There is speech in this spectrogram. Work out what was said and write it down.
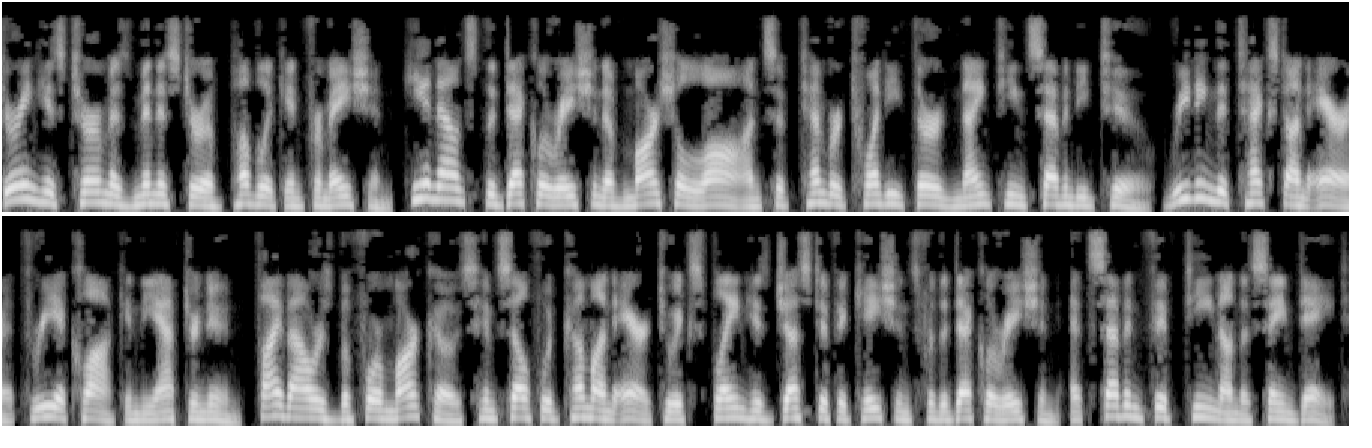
During his term as Minister of Public Information, he announced the declaration of martial law on September 23, 1972, reading the text on air at 3 o'clock in the afternoon, five hours before Marcos himself would come on air to explain his justifications for the declaration, at 7.15 on the same date.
